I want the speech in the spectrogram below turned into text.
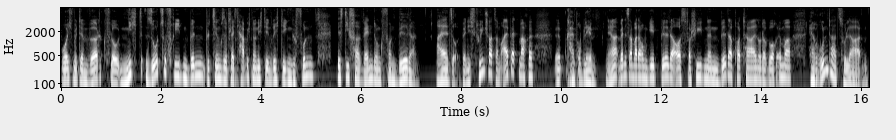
wo ich mit dem Workflow nicht so zufrieden bin, beziehungsweise vielleicht habe ich noch nicht den richtigen gefunden, ist die Verwendung von Bildern. Also, wenn ich Screenshots am iPad mache, äh, kein Problem. Ja, wenn es aber darum geht, Bilder aus verschiedenen Bilderportalen oder wo auch immer herunterzuladen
